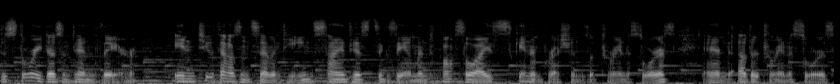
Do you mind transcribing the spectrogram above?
the story doesn't end there. In 2017, scientists examined fossilized skin impressions of Tyrannosaurus and other tyrannosaurs,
